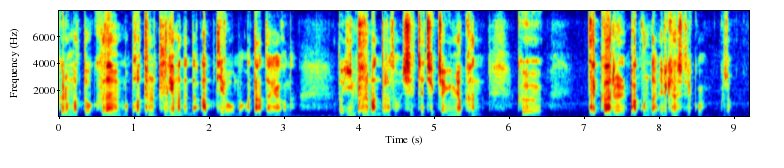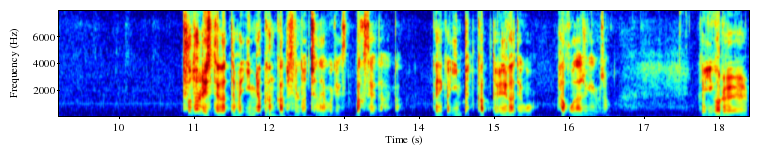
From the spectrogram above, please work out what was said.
그럼 뭐 또 그 다음에 뭐 버튼을 두 개 만든다. 앞뒤로 막 왔다 갔다 하거나. 또 인풋을 만들어서 실제 직접 입력한 그 색깔을 바꾼다. 이렇게 할 수도 있고. 그죠? 투두 리스트 같으면 입력한 값을 넣잖아요. 거기에 박스에다가 그러니까, 그러니까 인풋 값도 일가되고 하고 나중에 그죠? 그 이거를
